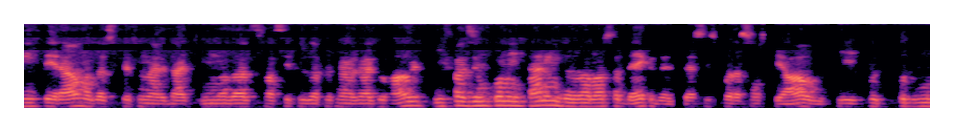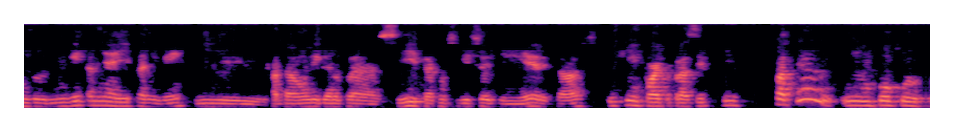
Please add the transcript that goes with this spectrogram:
reiterar uma das personalidades, uma das facetas da personalidade do Howard, e fazer um comentário ainda da nossa década, dessa exploração social, que todo mundo, ninguém tá nem aí para ninguém, e cada um ligando para si, para conseguir seu dinheiro e tal. O que importa para si, porque até um pouco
